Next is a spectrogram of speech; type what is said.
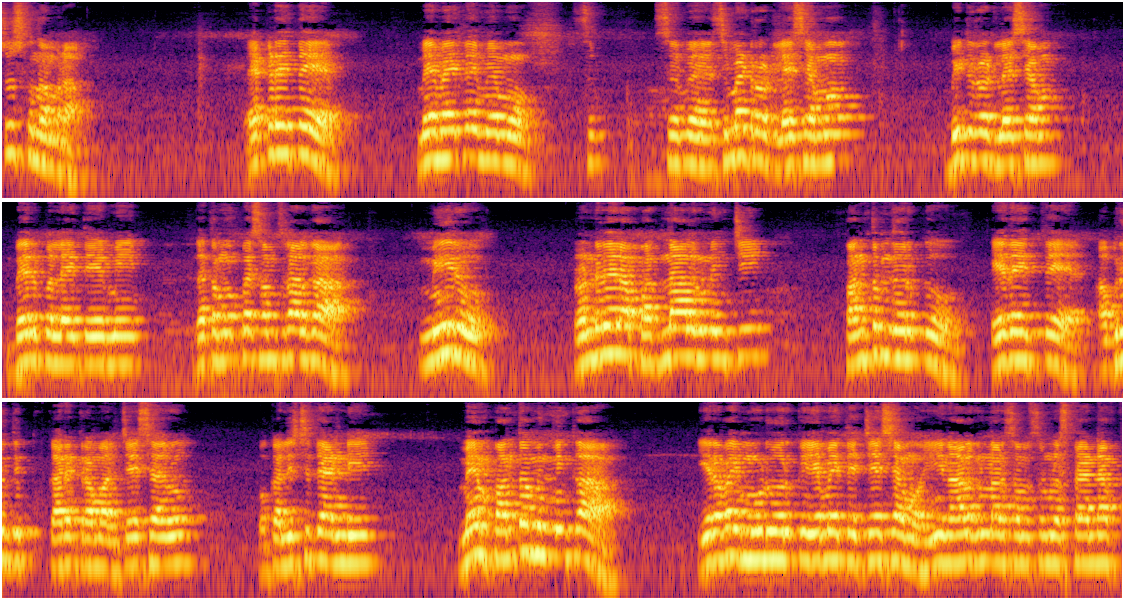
చూసుకుందాం రా. ఎక్కడైతే మేమైతే మేము సిమెంట్ రోడ్లు వేసాము బీటీ రోడ్లు వేసాం బేలుపల్లి అయితే ఏమి? గత ముప్పై సంవత్సరాలుగా మీరు రెండు వేల పద్నాలుగు నుంచి పంతొమ్మిది వరకు ఏదైతే అభివృద్ధి కార్యక్రమాలు చేశారో ఒక లిస్ట్ తేండి మేము పంతొమ్మిది ఇంకా ఇరవై మూడు వరకు ఏమైతే చేశామో ఈ నాలుగున్నర సంవత్సరంలో స్పాన్ ఆఫ్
